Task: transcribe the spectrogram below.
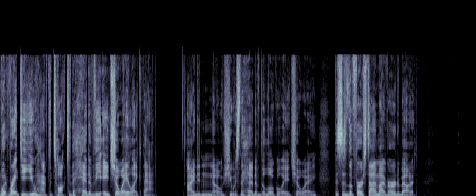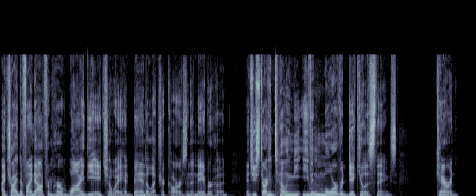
What right do you have to talk to the head of the HOA like that? I didn't know she was the head of the local HOA. This is the first time I've heard about it. I tried to find out from her why the HOA had banned electric cars in the neighborhood, and she started telling me even more ridiculous things. Karen,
